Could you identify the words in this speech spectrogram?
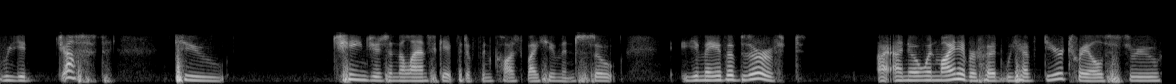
readjust to changes in the landscape that have been caused by humans. So you may have observed, I, I know in my neighborhood we have deer trails through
